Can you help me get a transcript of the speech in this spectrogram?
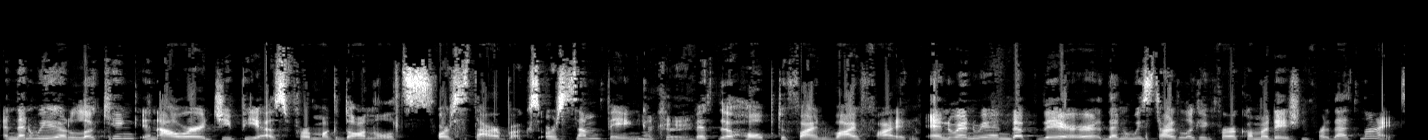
And then we are looking looking in our GPS for McDonald's or Starbucks or something okay. with the hope to find Wi Fi. And when we end up there, then we start looking for accommodation for that night.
